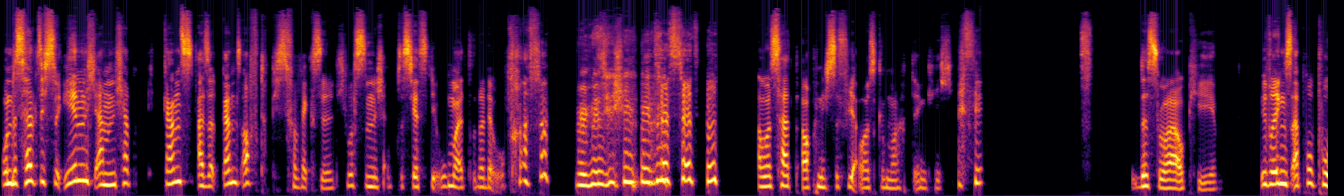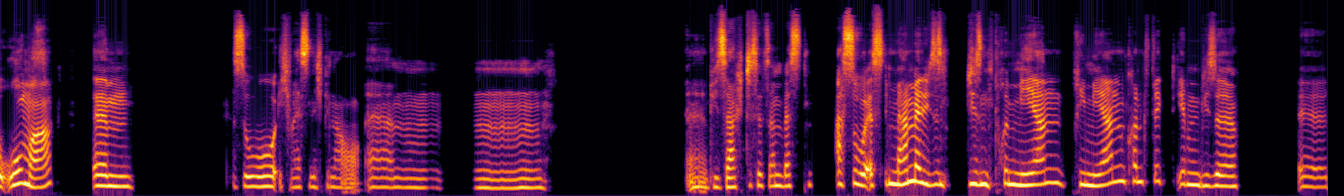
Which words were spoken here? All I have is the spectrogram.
Und es hört sich so ähnlich an. Ich habe ganz, also ganz oft habe ich es verwechselt. Ich wusste nicht, ob das jetzt die Oma ist oder der Opa. Aber es hat auch nicht so viel ausgemacht, denke ich. Das war okay. Übrigens, apropos Oma, ähm, so, ich weiß nicht genau, ähm, mh, äh, wie sage ich das jetzt am besten? Ach so, es, wir haben ja diesen, diesen primären, primären Konflikt, eben diese, äh,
